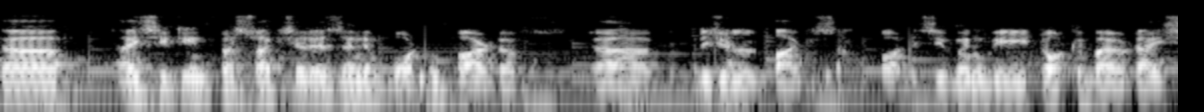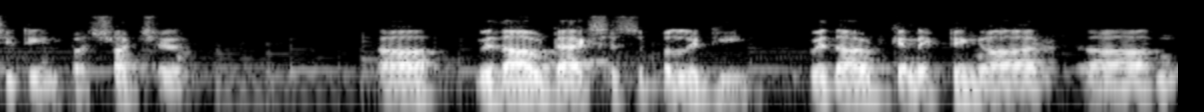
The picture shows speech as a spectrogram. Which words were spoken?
Uh, ICT infrastructure is an important part of uh, digital Pakistan policy. When we talk about ICT infrastructure, uh, without accessibility, without connecting our um,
